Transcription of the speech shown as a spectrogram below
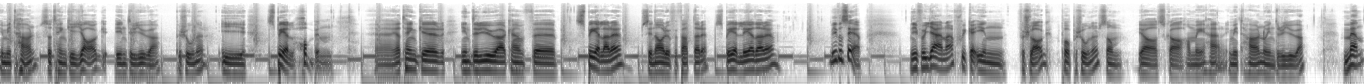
i mitt hörn så tänker jag intervjua personer i spelhobbyn. Eh, jag tänker intervjua kanske spelare, scenarioförfattare, spelledare. Vi får se. Ni får gärna skicka in förslag på personer som jag ska ha med här i mitt hörn och intervjua. Men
